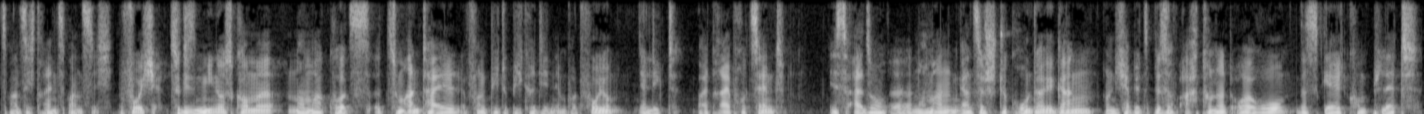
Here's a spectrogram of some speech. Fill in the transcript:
2023. Bevor ich zu diesem Minus komme, nochmal kurz zum Anteil von P2P-Krediten im Portfolio. Der liegt bei 3 Prozent ist also äh, nochmal ein ganzes Stück runtergegangen und ich habe jetzt bis auf 800 Euro das Geld komplett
